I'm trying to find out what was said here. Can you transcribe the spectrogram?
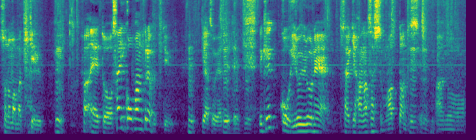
そのまま聞ける、うん。えー、と最高ファンクラブっていううん。やつをやってて、うんうんうん。で結構いろいろね最近話させてもらったんですよ、うんあの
